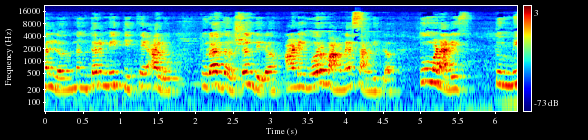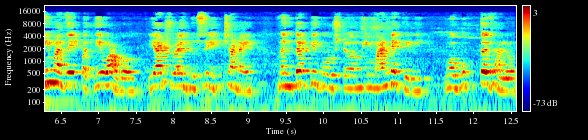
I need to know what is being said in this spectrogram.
हल्लं नंतर मी तिथे आलो. तुला दर्शन दिलं आणि वर मागण्यास सांगितलं. तू म्हणालीस तुम्ही माझे पती व्हावं याशिवाय दुसरी इच्छा नाही. नंतर ती गोष्ट मी मान्य केली व गुप्त झालो.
